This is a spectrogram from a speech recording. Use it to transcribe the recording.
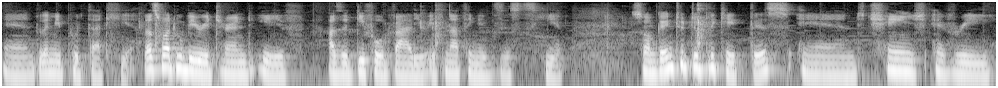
and let me put that here. That's what will be returned if as a default value if nothing exists here. So I'm going to duplicate this and change every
